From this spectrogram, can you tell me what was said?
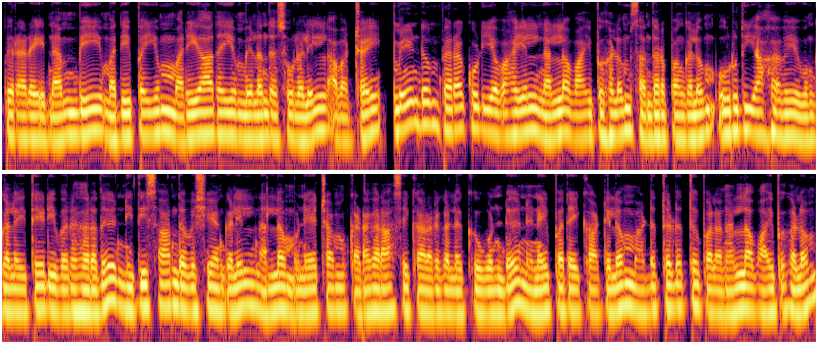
பிறரை நம்பி மதிப்பையும் மரியாதையும் இழந்த சூழலில் அவற்றை மீண்டும் பெறக்கூடிய வகையில் நல்ல வாய்ப்புகளும் சந்தர்ப்பங்களும் உறுதியாகவே உங்களை தேடி வருகிறது. நிதி சார்ந்த விஷயங்களில் நல்ல முன்னேற்றம் கடகராசிக்காரர்களுக்கு உண்டு. நினைப்பதை காட்டிலும் அடுத்தடுத்து பல நல்ல வாய்ப்புகளும்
